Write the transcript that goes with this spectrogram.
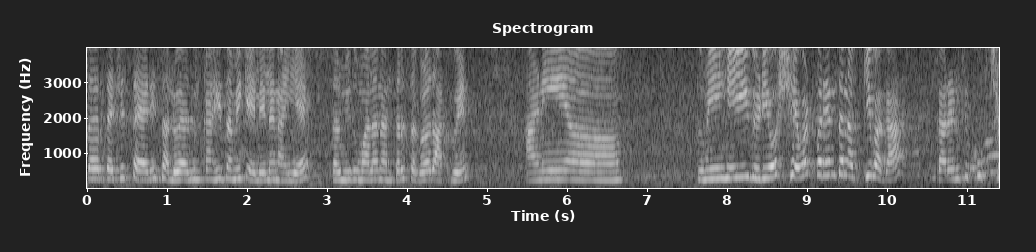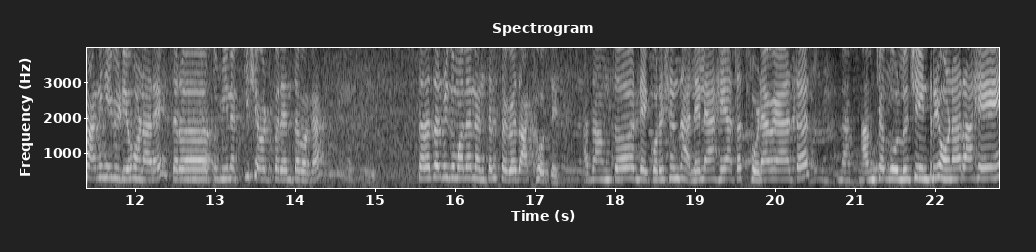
तर त्याचीच तयारी चालू आहे. अजून काहीच आम्ही केलेलं नाही आहे तर मी तुम्हाला नंतर सगळं दाखवेन. आणि तुम्ही ही व्हिडिओ शेवटपर्यंत नक्की बघा. कारण की खूप छान ही व्हिडिओ होणार आहे. तर तुम्ही नक्की शेवटपर्यंत बघा. चला तर मी तुम्हाला नंतर सगळं दाखवतेच. आता आमचं डेकोरेशन झालेलं आहे. आता थोड्या वेळातच आमच्या गोलूची एंट्री होणार आहे.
